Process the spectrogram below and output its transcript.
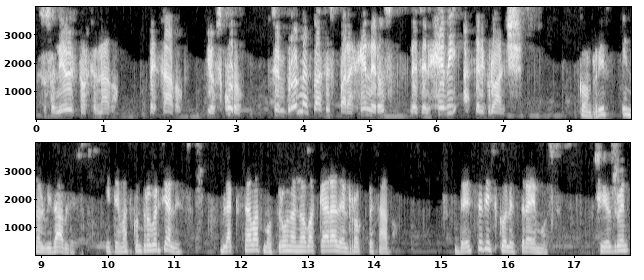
Su sonido distorsionado, pesado y oscuro sembró las bases para géneros desde el heavy hasta el grunge. Con riffs inolvidables, y temas controversiales, Black Sabbath mostró una nueva cara del rock pesado. De este disco les traemos Children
